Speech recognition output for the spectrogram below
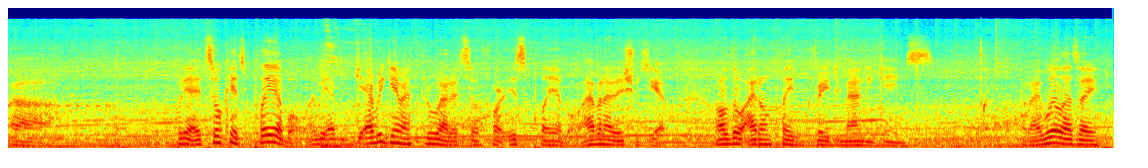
uh, but yeah, it's okay. It's playable. I mean, every game I threw at it so far is playable. I haven't had issues yet, although I don't play very demanding games, but I will as I.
